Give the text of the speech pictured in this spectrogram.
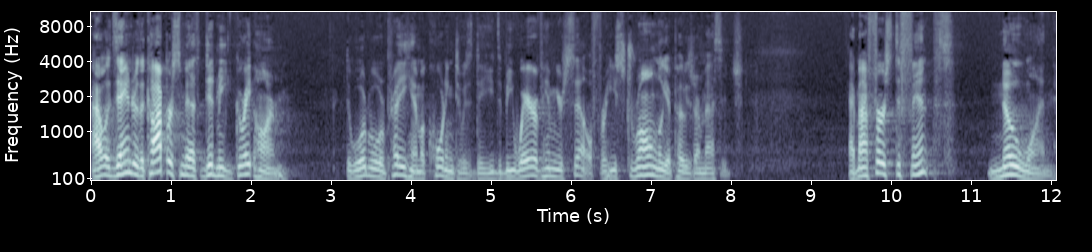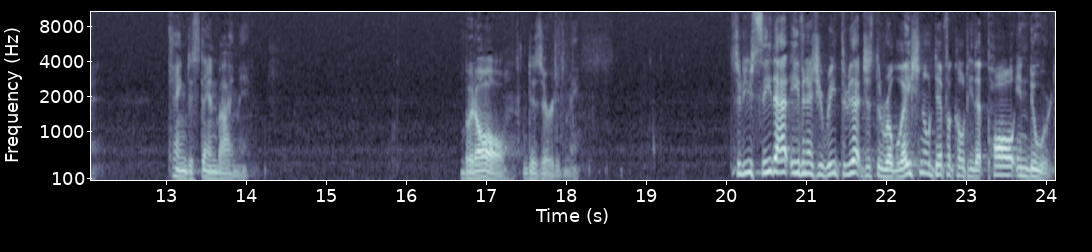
Alexander the coppersmith did me great harm. The Lord will repay him according to his deeds. Beware of him yourself, for he strongly opposed our message. At my first defense, no one came to stand by me. But all deserted me. So, do you see that even as you read through that? Just the relational difficulty that Paul endured,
